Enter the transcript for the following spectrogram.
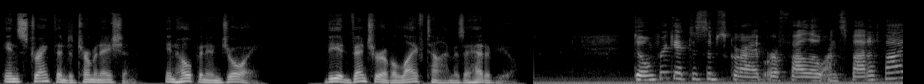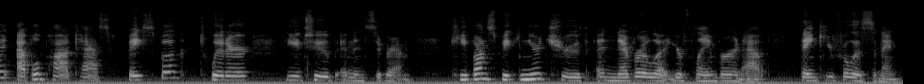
in strength and determination, in hope and in joy. The adventure of a lifetime is ahead of you. Don't forget to subscribe or follow on Spotify, Apple Podcasts, Facebook, Twitter, YouTube, and Instagram. Keep on speaking your truth and never let your flame burn out. Thank you for listening.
